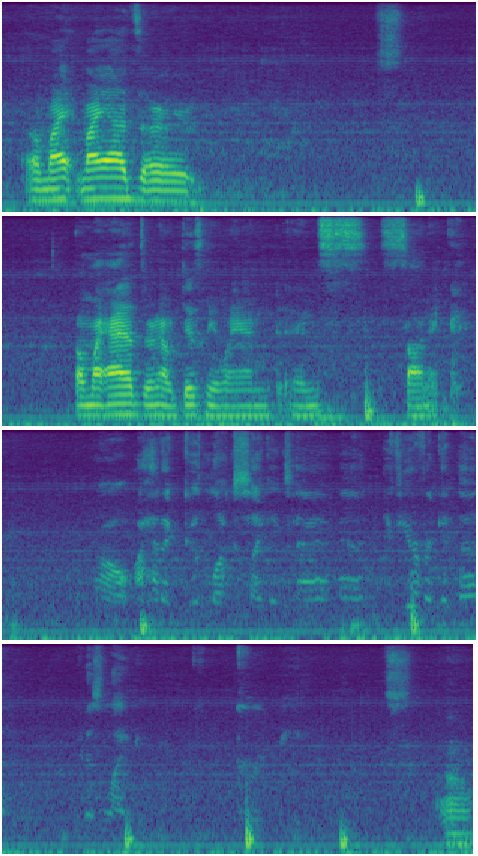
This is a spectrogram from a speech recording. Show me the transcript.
oh, my my ads are. Oh, my ads are now Disneyland and S- Sonic. Oh, I had a good luck psychics ad. If you ever get that, it is like. Oh.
